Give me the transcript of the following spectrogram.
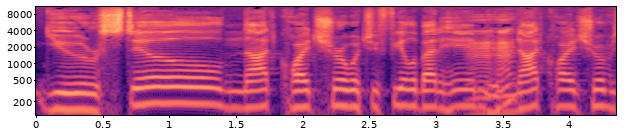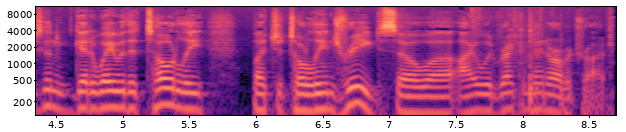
you're still not quite sure what you feel about him. Mm-hmm. You're not quite sure if he's going to get away with it totally, but you're totally intrigued. So uh, I would recommend Arbitrage.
